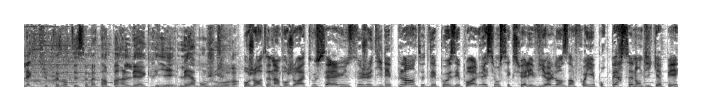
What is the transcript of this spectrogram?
L'actu présentée ce matin par Léa Grillet. Léa, bonjour. Bonjour Antonin, bonjour à tous. À la une ce jeudi, des plaintes déposées pour agression sexuelle et viol dans un foyer pour personnes handicapées.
